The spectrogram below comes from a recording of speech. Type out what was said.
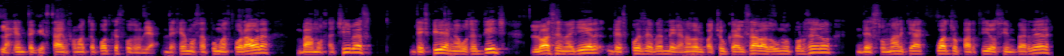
la gente que está en formato podcast, pues ya, dejemos a Pumas por ahora, vamos a Chivas, despiden a Bucetich, lo hacen ayer después de haberle ganado el Pachuca el sábado 1 por 0, de sumar ya cuatro partidos sin perder,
